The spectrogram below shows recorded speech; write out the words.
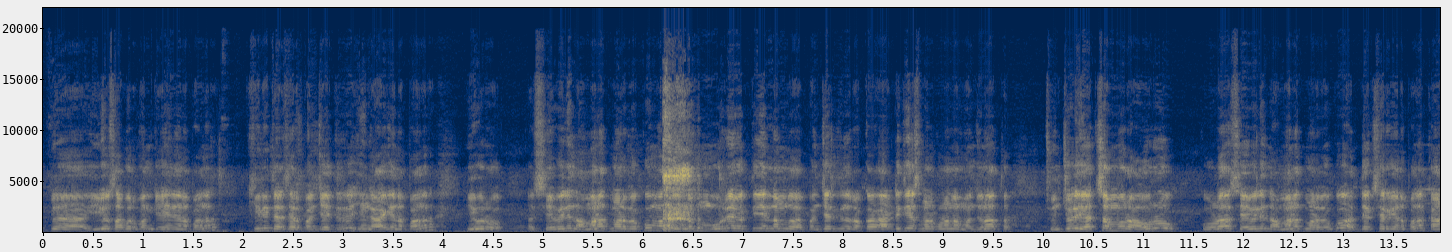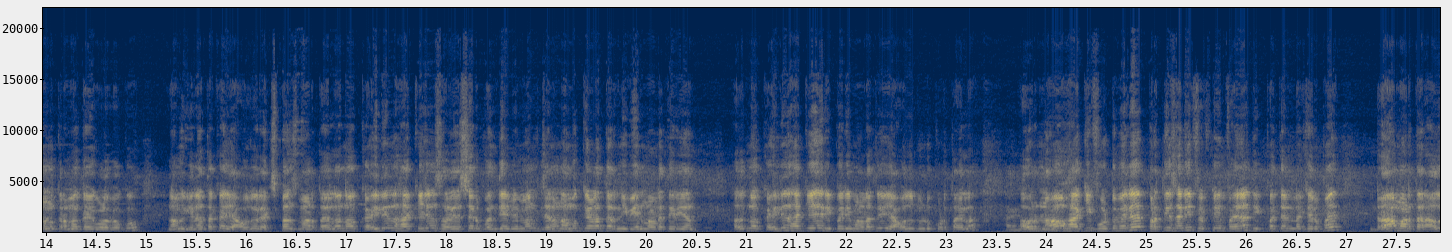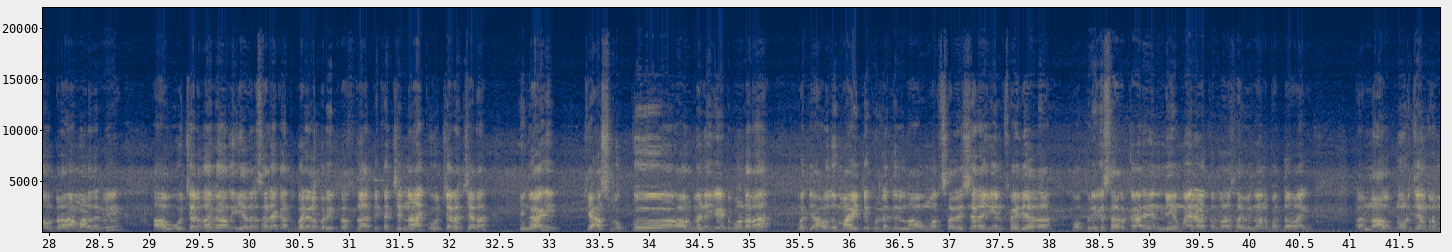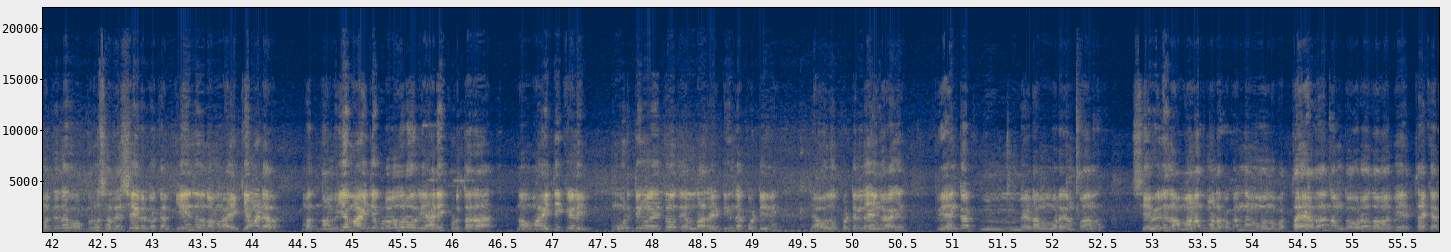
ಇ ಒ ಸಾಬರ್ ಬಂದ್ ಏನಪ್ಪ ಅಂದ್ರೆ, ಕೀಲಿ ತರಿಸ್ಯಾರ ಪಂಚಾಯತ್ ಹಿಂಗಾಗಿ ಏನಪ್ಪ ಅಂದ್ರೆ, ಇವರು ಸೇವೆಯಿಂದ ಅಮಾನತ್ ಮಾಡಬೇಕು ಮತ್ತು ಇನ್ನೊಬ್ಬ ಮೂರನೇ ವ್ಯಕ್ತಿ ನಮ್ಮ ಪಂಚಾಯತ್ಲಿಂದ ರೊಕ್ಕ ಆರ್ ಟಿ ಜಿ ಎಸ್ ಮಾಡ್ಕೊಂಡು ಮಂಜುನಾಥ್ ಚುಂಚೋಳಿ ಎಚ್ ಅಮ್ಮವ್ರು, ಅವರು ಕೂಡ ಸೇವೆಯಿಂದ ಅಮಾನತ್ ಮಾಡಬೇಕು. ಅಧ್ಯಕ್ಷರಿಗೆ ಏನಪ್ಪ ಅಂದ್ರೆ ಕಾನೂನು ಕ್ರಮ ಕೈಗೊಳ್ಳಬೇಕು ನಮ್ಗೆ ಇನ್ನ ತಕ್ಕ ಯಾವುದೂ ರೆಸ್ಪಾನ್ಸ್ ಮಾಡ್ತಾ ಇಲ್ಲ. ನಾವು ಕೈಲಿಂದ ಹಾಕಿ ಸದಸ್ಯರು ಬಂದಿ ಅಭಿಮಾನ ಜನ ನಮಗೆ ಕೇಳತ್ತಾರೆ ನೀವೇನು ಮಾಡತ್ತೀರಿ ಅಂತ. ಅದಕ್ಕೆ ನಾವು ಕೈಲಿಂದ ಹಾಕಿ ರಿಪೇರಿ ಮಾಡತ್ತೀವಿ ಯಾವುದು ದುಡ್ಡು ಕೊಡ್ತಾ ಇಲ್ಲ. ಅವ್ರು ನಾವು ಹಾಕಿ ಫೋಟೋ ಮೇಲೆ ಪ್ರತಿ ಸರಿ ಫಿಫ್ಟೀನ್ ಫೈನಾನ್ಸ್ ಇಪ್ಪತ್ತೆಂಟು ಲಕ್ಷ ರೂಪಾಯಿ ಡ್ರಾ ಮಾಡ್ತಾರೆ. ಅದು ಡ್ರಾ ಮಾಡಿದ್ರಿ ಆ ಓಚರ್ದಾಗ ಅದು ಎದ್ರ ಸರಿಯಾಗಂತ ಬರೆಯಲ್ಲ ಬರೀ ಪ್ರಶ್ನಾರ್ಥಿಕ ಚಿನ್ನ ಹಾಕಿ ಓಚರ್ ಹಚ್ಚಾರ ಹಿಂಗಾಗಿ ಕ್ಯಾಶ್ ಬುಕ್ ಅವ್ರ ಮನೆಗೆ ಇಟ್ಕೊಂಡಾರ ಮತ್ತೆ ಯಾವುದೂ ಮಾಹಿತಿ ಕೊಡೋದಿಲ್ಲ. ನಾವು ಮತ್ತು ಸದಸ್ಯರಾಗಿ ಏನು ಫೈದೆ ಅದ? ಒಬ್ಬರಿಗೆ ಸರ್ಕಾರ ಏನು ನಿಯಮ ಏನು ಹೇಳ್ತದ? ಸಂವಿಧಾನಬದ್ಧವಾಗಿ ನಾಲ್ಕುನೂರು ಜನರ ಮಧ್ಯದಾಗ ಒಬ್ಬರು ಸದಸ್ಯ ಇರಬೇಕಂತ ಏನು ನಮಗೆ ಆಯ್ಕೆ ಮಾಡ್ಯಾರ. ಮತ್ತು ನಮಗೆ ಮಾಹಿತಿ ಕೊಡೋದ್ರೆ ಅವ್ರು ಯಾರಿಗೆ ಕೊಡ್ತಾರ? ನಾವು ಮಾಹಿತಿ ಕೇಳಿ. ಮೂರು ತಿಂಗಳಾಯಿತು ಅದು ಎಲ್ಲ ರೈಟಿಂಗ್ದಾಗ ಕೊಟ್ಟಿನಿ. ಯಾವುದೂ ಕೊಟ್ಟಿಲ್ಲ ಹಿಂಗಾಗಿ ಪ್ರಿಯಾಂಕಾ ಮೇಡಮ್ ಅವ್ರ ಏನಪ್ಪ ಅಂದ್ರೆ ಸೇವೆಯಿಂದ ಅಮಾನತ್ ಮಾಡ್ಬೇಕಂತ ನಮ್ಗೆ ಒಂದು ಒತ್ತಾಯ ಅದ. ನಮ್ಮ ಗೌರವಧನ ಭೀ ಎತ್ತಾಕ್ಯಾರ.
